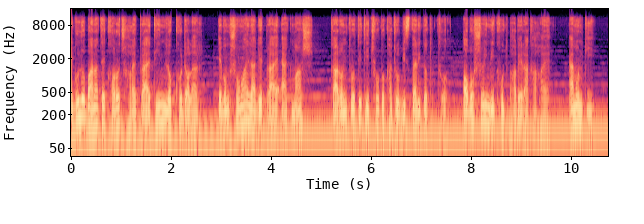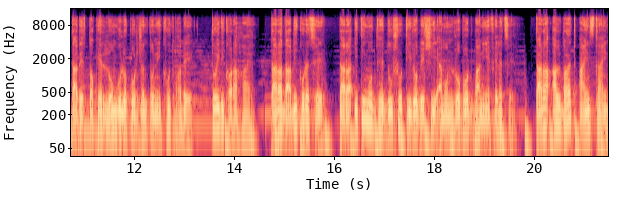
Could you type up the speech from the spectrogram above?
এগুলো বানাতে খরচ হয় প্রায় তিন লক্ষ ডলার এবং সময় লাগে প্রায় এক মাস, কারণ প্রতিটি ছোটখাটো বিস্তারিত তথ্য অবশ্যই নিখুঁতভাবে রাখা হয়, এমনকি তাদের ত্বকের লোমগুলো পর্যন্ত নিখুঁতভাবে তৈরি করা হয়। তারা দাবি করেছে, তারা ইতিমধ্যে দুশোটিরও বেশি এমন রোবট বানিয়ে ফেলেছে। তারা আলবার্ট আইনস্টাইন,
